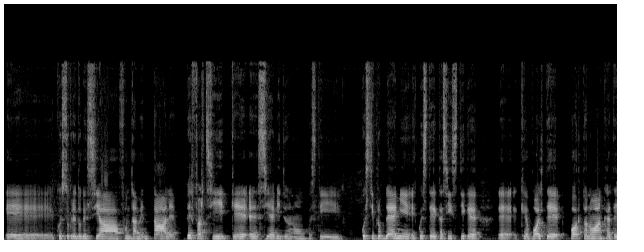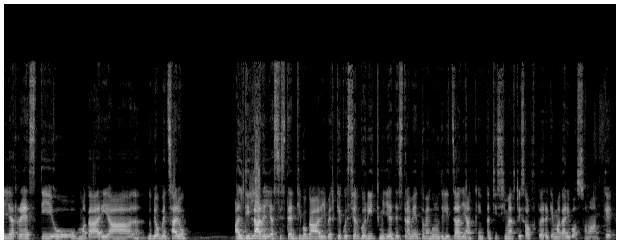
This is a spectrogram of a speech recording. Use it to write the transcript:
E questo credo che sia fondamentale per far sì che eh, si evitino questi, questi problemi e queste casistiche eh, che a volte portano anche a degli arresti o magari a... dobbiamo pensare un, al di là degli assistenti vocali perché questi algoritmi di addestramento vengono utilizzati anche in tantissimi altri software che magari possono anche,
